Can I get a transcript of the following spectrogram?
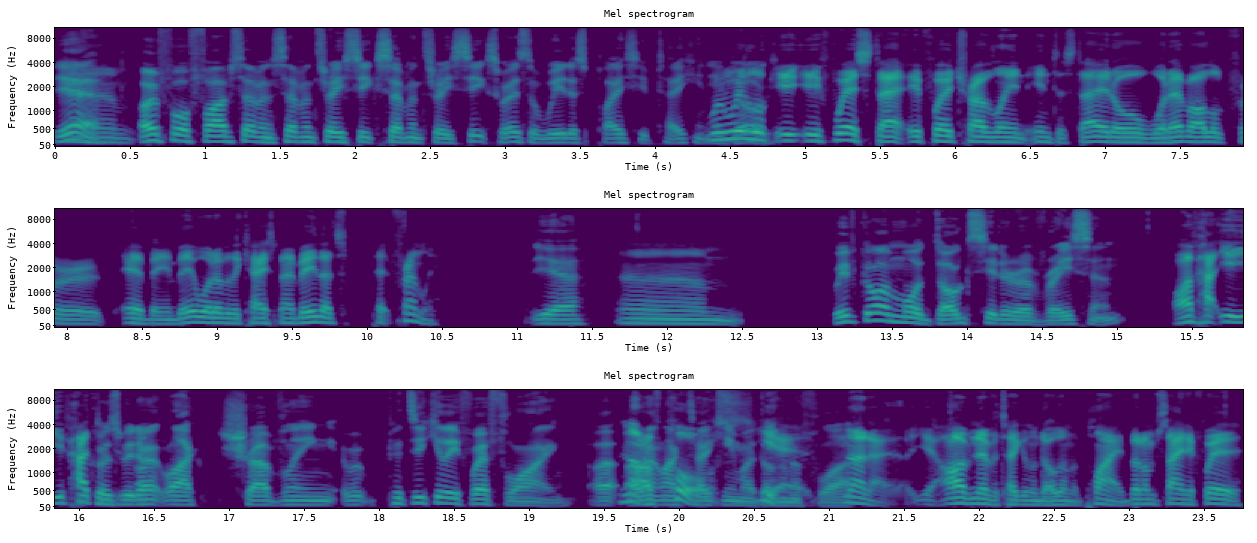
Yeah. um, Oh four five seven seven three six seven three six. Where's the weirdest place you've taken When we dog? look, if we're sta- if we're traveling interstate or whatever, I look for Airbnb, whatever the case may be. That's pet friendly. yeah. Um, We've gone more dog sitter of recent. I've had yeah, you've had because to we don't like traveling, uh, particularly if we're flying. I, No, I don't of like course. taking my dog yeah. on a flight. No, no, yeah, I've never taken the dog on the plane, but I'm saying if we're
